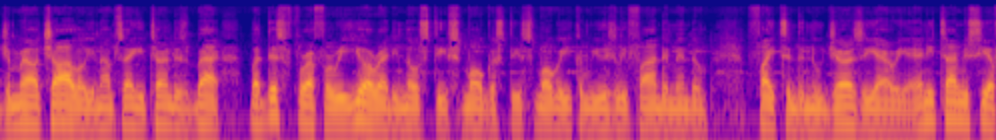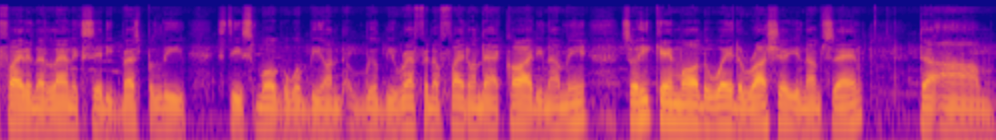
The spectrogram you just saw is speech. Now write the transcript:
Jermell Charlo, you know what I'm saying? He turned his back. But this referee, you already know Steve Smoger. Steve Smoger, you can usually find him in the fights in the New Jersey area. Anytime you see a fight in Atlantic City, best believe Steve Smoger will be on will be refing a fight on that card, you know what I mean? So he came all the way to Russia, you know what I'm saying? To um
